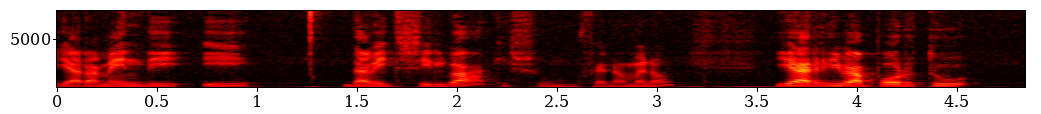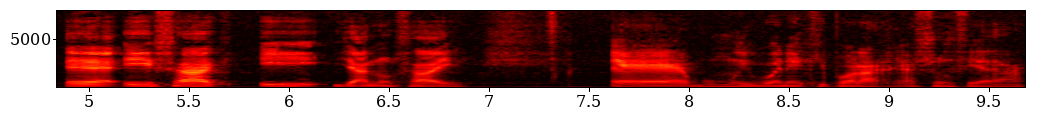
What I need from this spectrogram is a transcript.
Yaramendi y David Silva, que es un fenómeno. Y arriba Portu, Isaac y Januzaj. Muy buen equipo la Real Sociedad.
